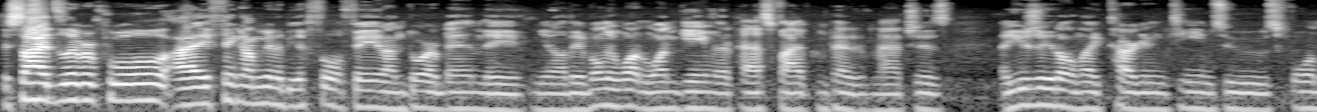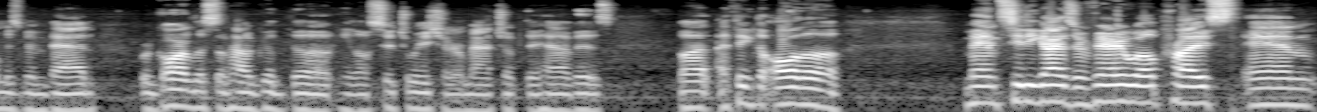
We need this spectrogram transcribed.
besides Liverpool, I think I'm going to be a full fade on Dortmund. They, you know, they've only won one game in their past five competitive matches. I usually don't like targeting teams whose form has been bad, regardless of how good the you know situation or matchup they have is. But I think that all the Man City guys are very well priced, and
